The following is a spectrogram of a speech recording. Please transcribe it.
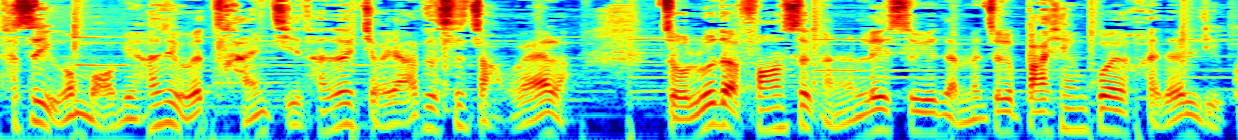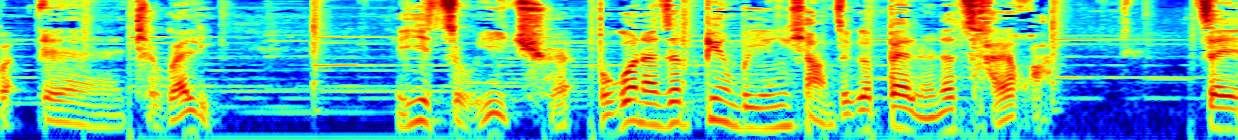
他是有个毛病，他是有个残疾，他这个脚丫子是长歪了，走路的方式可能类似于咱们这个八仙过海的李怪，呃，铁拐李，一走一瘸。不过呢，这并不影响这个拜伦的才华，在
